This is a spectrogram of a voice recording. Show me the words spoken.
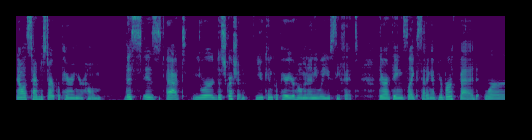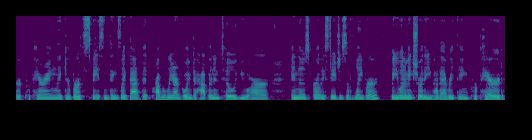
Now it's time to start preparing your home. This is at your discretion. You can prepare your home in any way you see fit. There are things like setting up your birth bed or preparing like your birth space and things like that that probably aren't going to happen until you are in those early stages of labor. But you want to make sure that you have everything prepared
